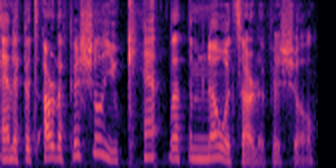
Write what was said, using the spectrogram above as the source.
And if it's artificial, you can't let them know it's artificial.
